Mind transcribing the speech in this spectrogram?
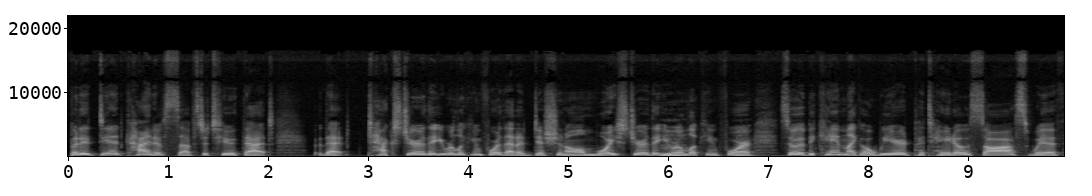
but it did kind of substitute that that texture that you were looking for, that additional moisture that you were looking for. So it became like a weird potato sauce with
